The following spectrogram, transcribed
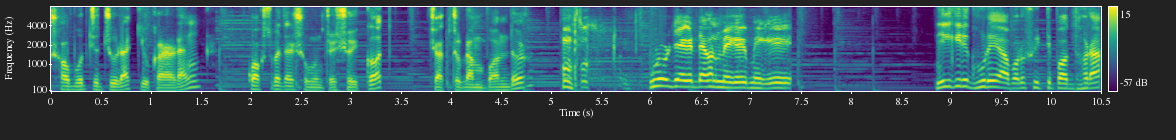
সর্বোচ্চ চূড়া কিউকারাডাং কক্সবাজার সমুদ্র সৈকত চট্টগ্রাম বন্দর। পুরো জায়গাটা এখন মেঘে মেঘে। নীলগিরি ঘুরে আবারও ফিরতে পথ ধরা।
